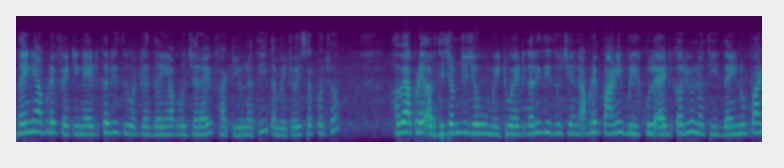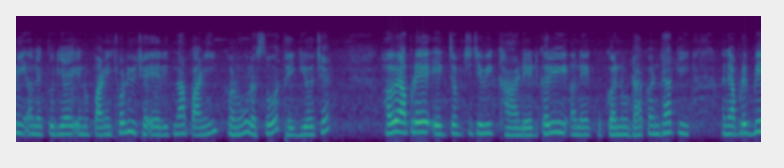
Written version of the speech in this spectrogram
દહીંને આપણે ફેટીને એડ કર્યું હતું એટલે દહીં આપણું જરાય ફાટ્યું નથી, તમે જોઈ શકો છો. હવે આપણે અડધી ચમચી જેવું મીઠું એડ કરી દીધું છે અને આપણે પાણી બિલકુલ એડ કર્યું નથી. દહીંનું પાણી અને તુરિયાએ એનું પાણી છોડ્યું છે. એ રીતના પાણી ઘણું રસો થઈ ગયો છે. હવે આપણે એક ચમચી જેવી ખાંડ એડ કરી અને કુકરનું ઢાંકણ ઢાંકી અને આપણે બે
